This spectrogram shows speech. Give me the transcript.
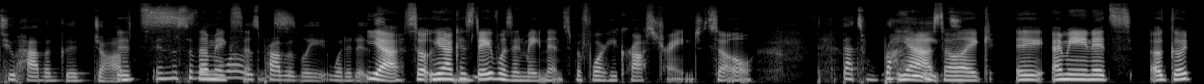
to have a good job It's- in the that civilian makes world. Is probably what it is. Yeah. So, yeah, because Mhm. Dave was in maintenance before he cross trained. So, that's right. yeah. So, like, it, I mean, it's a good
